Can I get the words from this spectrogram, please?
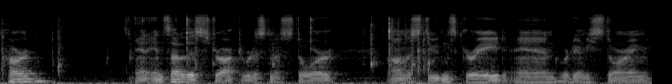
card. And inside of this struct, we're just going to store um, the student's grade, and we're going to be storing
